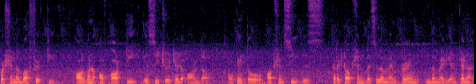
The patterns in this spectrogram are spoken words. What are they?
question number 50 organ of Corti is situated on the okay so option C is correct option basilar membrane in the median canal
